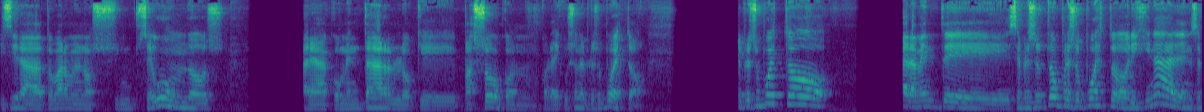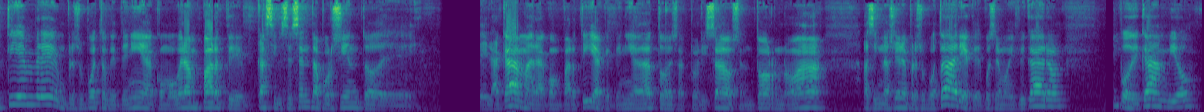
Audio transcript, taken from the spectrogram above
quisiera tomarme unos segundos para comentar lo que pasó con, con la discusión del presupuesto. El presupuesto Claramente se presentó un presupuesto original en septiembre, un presupuesto que tenía como gran parte, casi el 60% de, la Cámara compartía, que tenía datos desactualizados en torno a asignaciones presupuestarias que después se modificaron, tipo de cambio,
